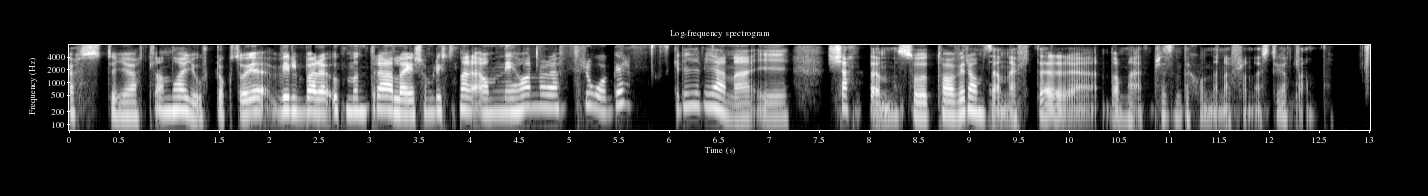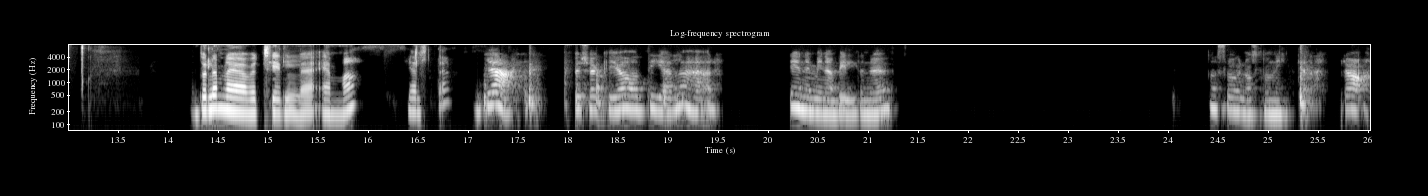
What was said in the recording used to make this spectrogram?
Östergötland har gjort också. Jag vill bara uppmuntra alla er som lyssnar. Om ni har några frågor, skriv gärna i chatten så tar vi dem sen efter eh, de här presentationerna från Östergötland. Då lämnar jag över till eh, Emma Hjälte. Ja, försöker jag dela här. Ser ni mina bilder nu? Jag såg någon som nickade. Bra.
